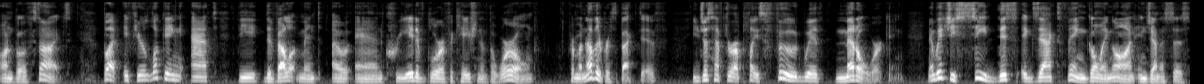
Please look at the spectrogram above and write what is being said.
on both sides. But if you're looking at the development of, and creative glorification of the world from another perspective, you just have to replace food with metalworking. Now we actually see this exact thing going on in Genesis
